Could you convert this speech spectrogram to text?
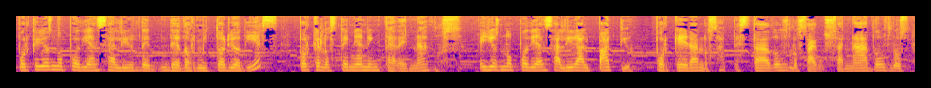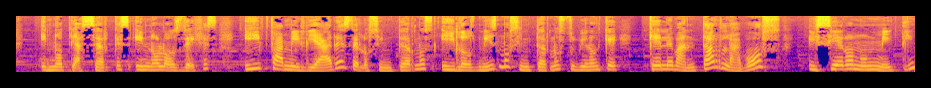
porque ellos no podían salir de, dormitorio 10 porque los tenían encadenados. Ellos no podían salir al patio porque eran los apestados, los agusanados, los y no te acerques y no los dejes. Y familiares de los internos y los mismos internos tuvieron que, que levantar la voz. Hicieron un meeting,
